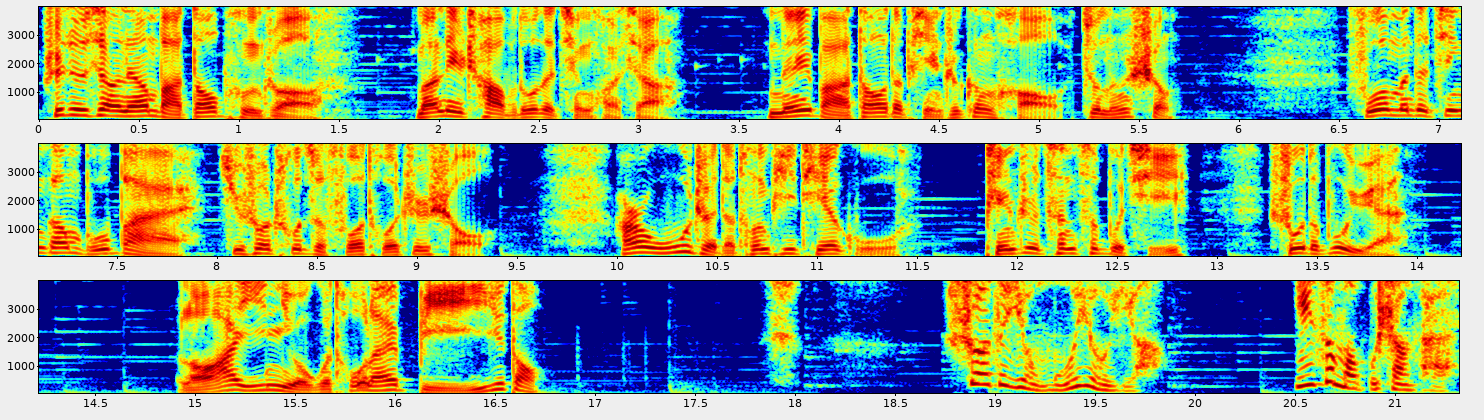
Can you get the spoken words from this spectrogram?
这就像两把刀碰撞，蛮力差不多的情况下，哪把刀的品质更好就能胜。佛门的金刚不败，据说出自佛陀之手。”而武者的铜皮铁骨品质参差不齐，输的不远。老阿姨扭过头来鄙夷道：“说的有模有样，你怎么不上台？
